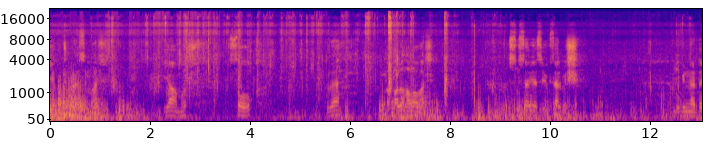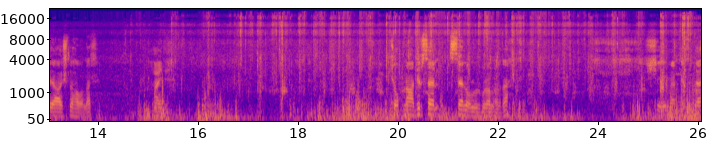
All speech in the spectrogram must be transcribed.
Bir buçuk mevsim var. Yağmur, soğuk ve kapalı hava var. Su seviyesi yükselmiş. Bugünlerde yağışlı havalar. Haydi. Çok nadir sel sel olur buralarda. Şehir merkezinde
